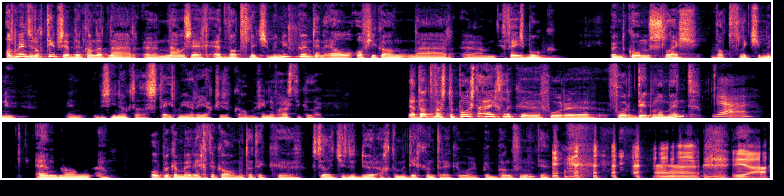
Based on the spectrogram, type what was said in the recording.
Als mensen nog tips hebben, dan kan dat naar uh, nouzeg.watflixjemenu.nl of je kan naar ehm, facebook.com slash watflixjemenu. En we zien ook dat er steeds meer reacties op komen. Vinden we hartstikke leuk. Ja, dat was de post eigenlijk eh, voor, eh, voor dit moment. Ja. En dan eh, hoop ik ermee weg te komen dat ik eh, stilletjes de deur achter me dicht kan trekken. Maar ik ben bang van niet, hè? Ja,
